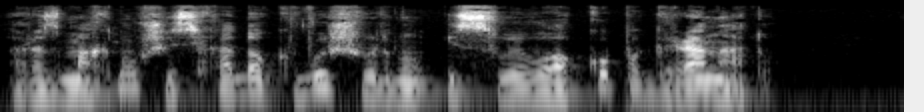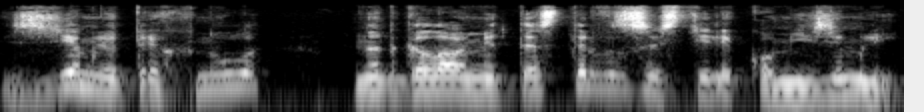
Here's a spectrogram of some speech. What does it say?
Размахнувшись, ходок вышвырнул из своего окопа гранату. Землю тряхнуло, над головами тестеров засвистели комья земли.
